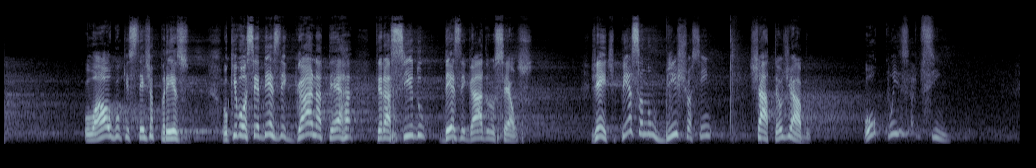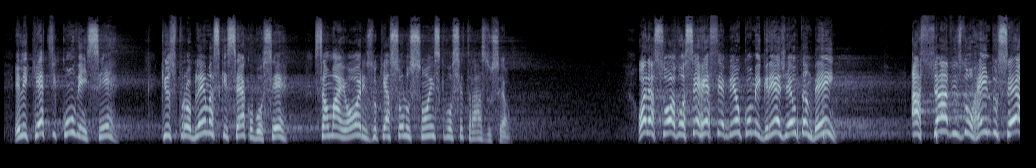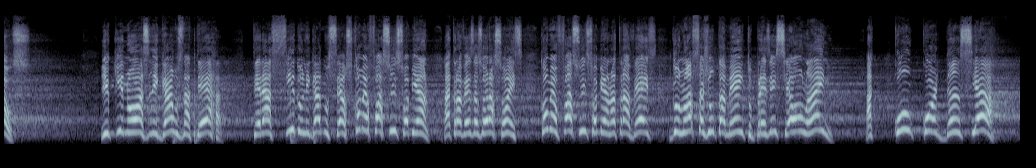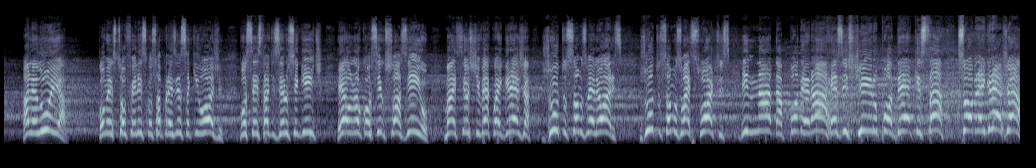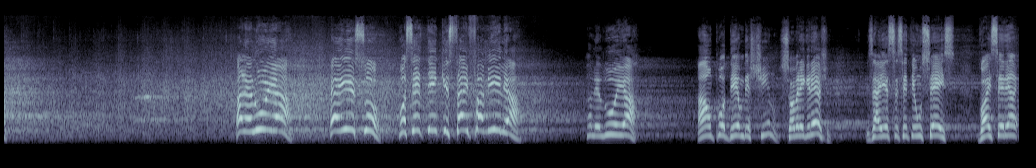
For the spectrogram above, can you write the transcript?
ou algo que esteja preso. O que você desligar na terra terá sido desligado nos céus. Gente, pensa num bicho assim, chato, é o diabo. Ou coisa assim. Ele quer te convencer que os problemas que secam você são maiores do que as soluções que você traz do céu. Olha só, você recebeu como igreja, eu também, as chaves do reino dos céus. E o que nós ligamos na terra terá sido ligado nos céus. Como eu faço isso, Fabiano? Através das orações. Como eu faço isso, Fabiano? Através do nosso ajuntamento presencial online. A concordância. Aleluia! Como eu estou feliz com a sua presença aqui hoje. Você está dizendo o seguinte: eu não consigo sozinho, mas se eu estiver com a igreja, juntos somos melhores, juntos somos mais fortes, e nada poderá resistir o poder que está sobre a igreja. Aleluia! É isso! Você tem que estar em família. Aleluia! Há um poder, um destino sobre a igreja. Isaías 61, 6. Vós sereis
